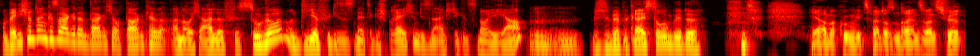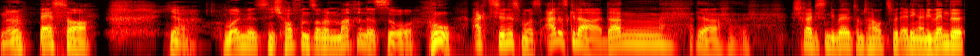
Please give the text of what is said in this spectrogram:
Und wenn ich schon Danke sage, dann sage ich auch Danke an euch alle fürs Zuhören und dir für dieses nette Gespräch und diesen Einstieg ins neue Jahr. Mhm. Bisschen mehr Begeisterung, bitte. ja, mal gucken, wie 2023 wird, ne? Besser. Ja, wollen wir jetzt nicht hoffen, sondern machen es so. Huh, Aktionismus, alles klar. Dann, ja, schreit es in die Welt und haut es mit Edding an die Wände.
